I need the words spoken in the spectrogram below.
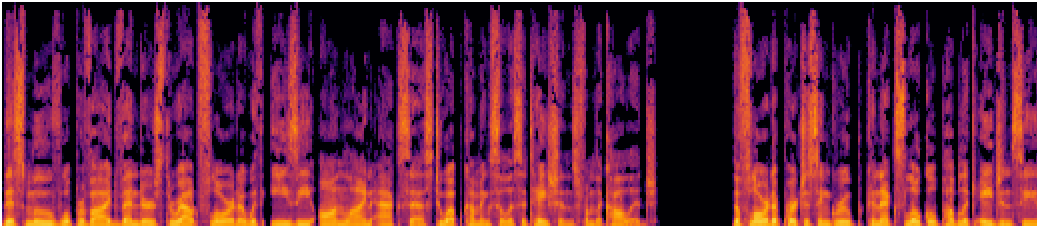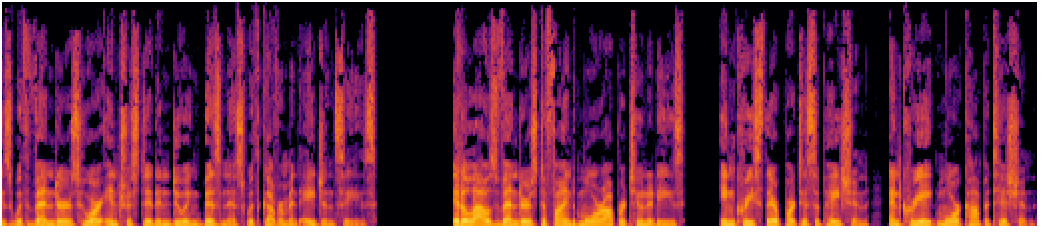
This move will provide vendors throughout Florida with easy online access to upcoming solicitations from the college. The Florida Purchasing Group connects local public agencies with vendors who are interested in doing business with government agencies. It allows vendors to find more opportunities increase their participation, and create more competition.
